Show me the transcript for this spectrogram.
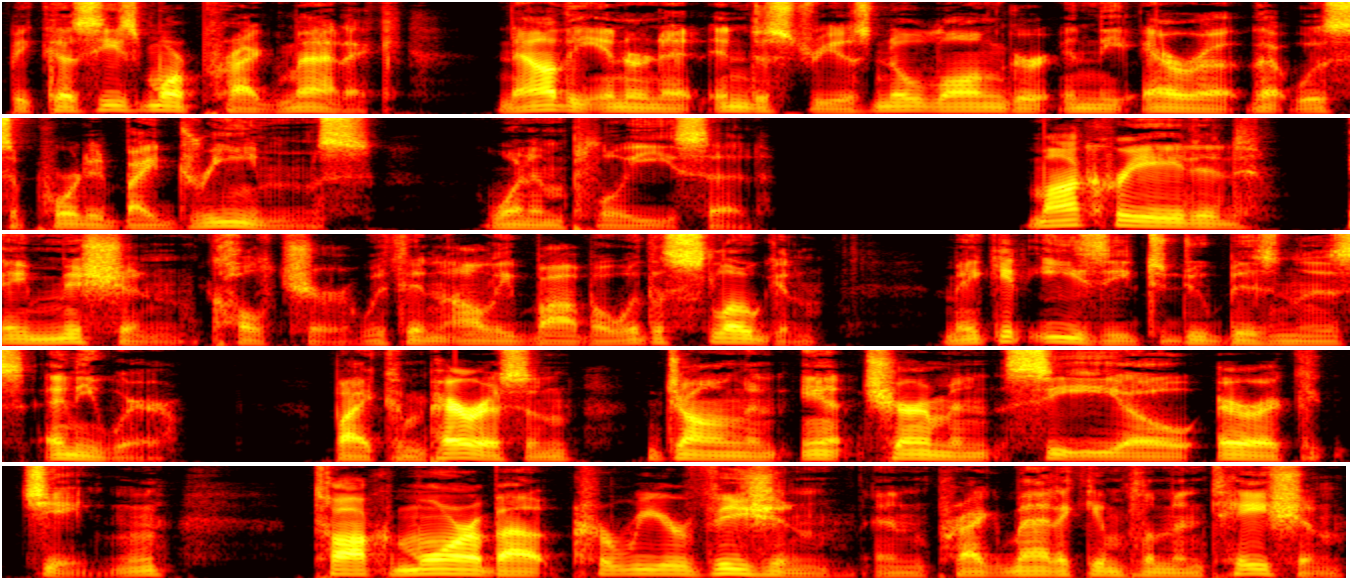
because he's more pragmatic. Now the internet industry is no longer in the era that was supported by dreams one employee said. Ma created a mission culture within Alibaba with a slogan Make it easy to do business anywhere. By comparison, Zhang and Ant Chairman CEO Eric Jing talk more about career vision and pragmatic implementation,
